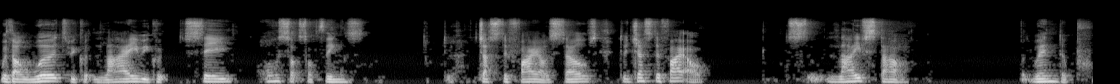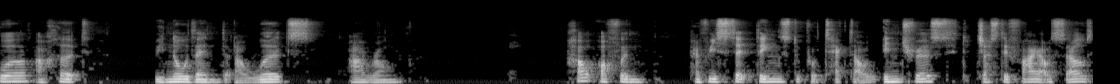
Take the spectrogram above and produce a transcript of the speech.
With our words, we could lie, we could say all sorts of things to justify ourselves, to justify our lifestyle, but when the poor are hurt, we know then that our words are wrong. How often have we said things to protect our interests, to justify ourselves,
